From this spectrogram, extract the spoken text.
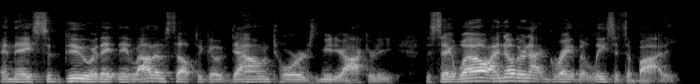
and they subdue or they, they allow themselves to go down towards mediocrity to say, well, I know they're not great, but at least it's a body.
